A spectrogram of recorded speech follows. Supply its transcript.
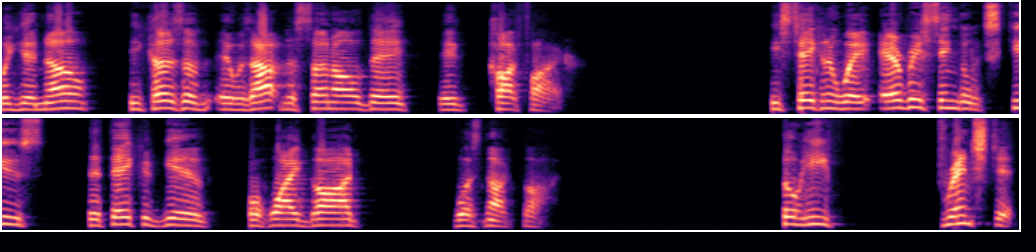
well, you know, because of it was out in the sun all day, it caught fire. He's taken away every single excuse that they could give for why God was not God. So he drenched it.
